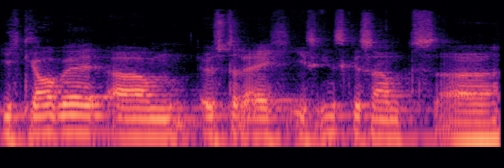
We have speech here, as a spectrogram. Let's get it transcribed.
Ich glaube, ähm, Österreich ist insgesamt äh,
